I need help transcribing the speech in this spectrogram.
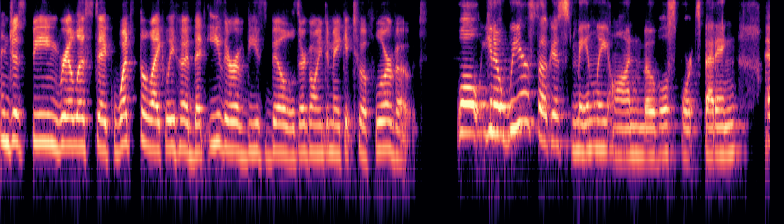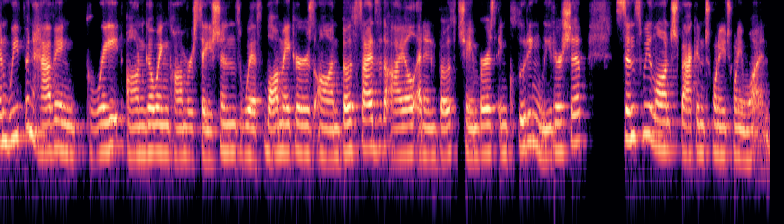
And just being realistic, what's the likelihood that either of these bills are going to make it to a floor vote? Well, you know, we are focused mainly on mobile sports betting, and we've been having great ongoing conversations with lawmakers on both sides of the aisle and in both chambers, including leadership, since we launched back in 2021.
